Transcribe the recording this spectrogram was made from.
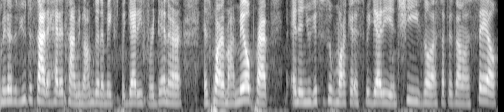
Because if you decide ahead of time, you know, I'm going to make spaghetti for dinner as part of my meal prep, and then you get to the supermarket and spaghetti and cheese and all that stuff is not on sale,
